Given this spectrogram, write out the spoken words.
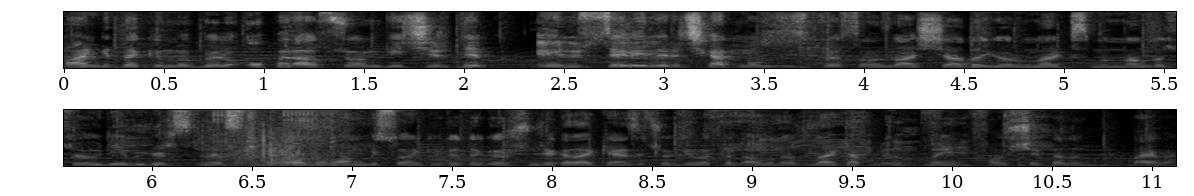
hangi takımı böyle operasyon geçirtip en üst seviyeleri çıkartmamızı istiyorsanız aşağıda yorumlar kısmından da söyleyebilirsiniz. O zaman bir sonraki videoda görüşünceye kadar kendinize çok iyi bakın. Abone olup like atmayı unutmayın. Hoşçakalın. Bay bay.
